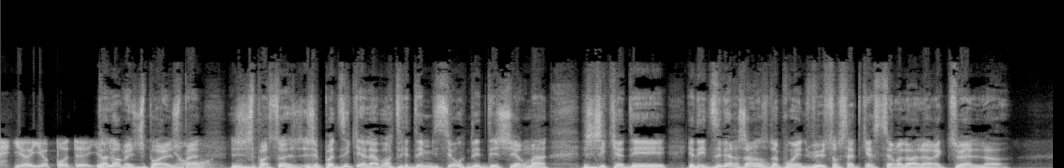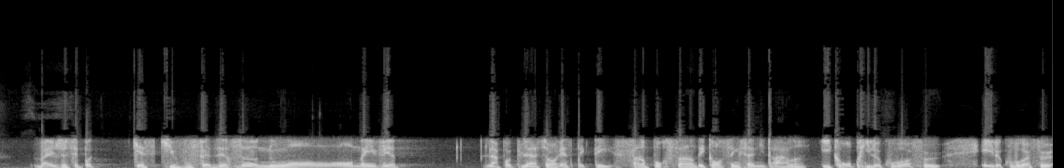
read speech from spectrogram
il y, a, pas de. non, non, mais je dis pas, je dis pas, ça. J'ai pas dit qu'il allait y avoir des démissions, des déchirements. Je dis qu'il y a des, il y a des divergences de point de vue sur cette question-là à l'heure actuelle. Là. Ben, je sais pas qu'est-ce qui vous fait dire ça. Nous, on, on invite la population a respecté 100% des consignes sanitaires, y compris le couvre-feu. Et le couvre-feu,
